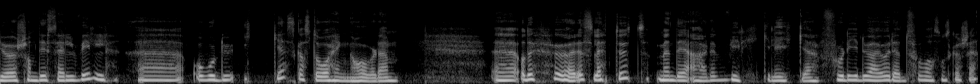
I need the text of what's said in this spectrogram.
gjør som de selv vil, eh, og hvor du ikke skal stå og henge over dem. Eh, og det høres lett ut, men det er det virkelig ikke. Fordi du er jo redd for hva som skal skje.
